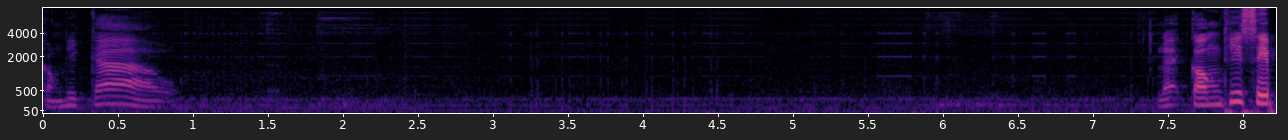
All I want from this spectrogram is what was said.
กล่องที่เก้าและกล่องที่สิบ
